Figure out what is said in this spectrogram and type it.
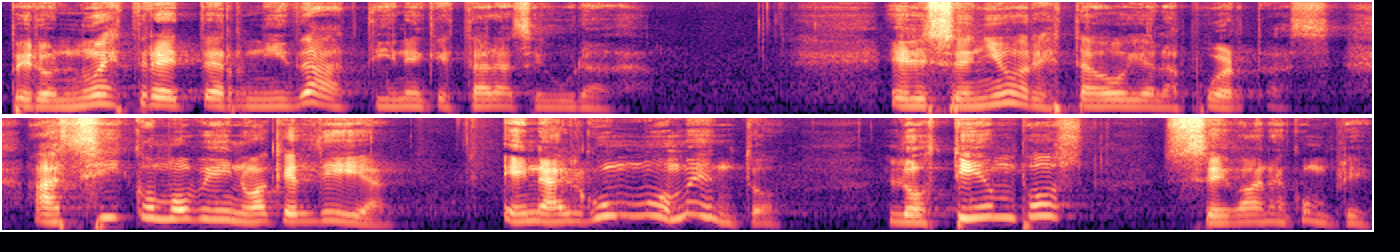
Pero nuestra eternidad tiene que estar asegurada. El Señor está hoy a las puertas así como vino aquel día, en algún momento los tiempos se van a cumplir.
